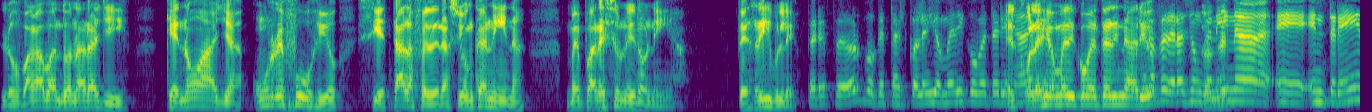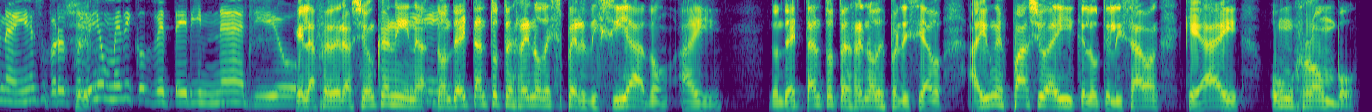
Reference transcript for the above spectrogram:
los van a abandonar allí, que no haya un refugio si está la Federación Canina, me parece una ironía. Terrible. Pero es peor porque está el colegio médico veterinario. El Colegio Médico Veterinario. La Federación donde- Canina eh, entrena y eso, pero el Sí. colegio médico veterinario. que la Federación Canina, Eh. donde hay tanto terreno desperdiciado ahí, donde hay tanto terreno desperdiciado, hay un espacio ahí que lo utilizaban, que hay un rombo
